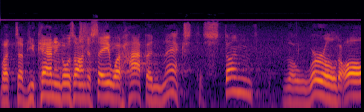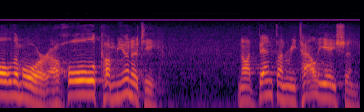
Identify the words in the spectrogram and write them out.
But uh, Buchanan goes on to say what happened next stunned the world all the more, a whole community, not bent on retaliation,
